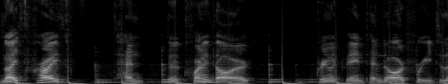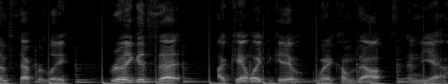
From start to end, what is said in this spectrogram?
Nice price. 10 to $20. Pretty much paying $10 for each of them separately. Really good set. I can't wait to get it when it comes out. And yeah.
